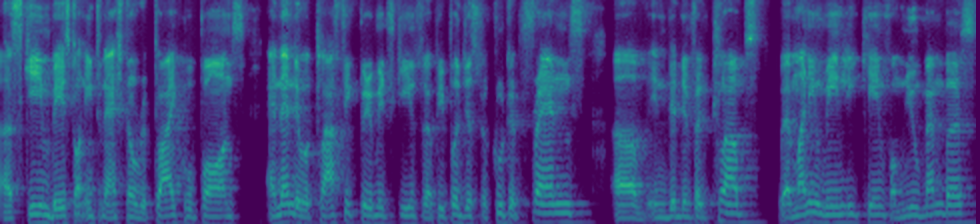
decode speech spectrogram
uh, scheme based on international reply coupons, and then there were classic pyramid schemes where people just recruited friends uh, in the different clubs, where money mainly came from new members.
